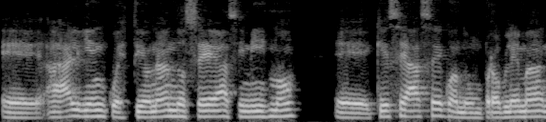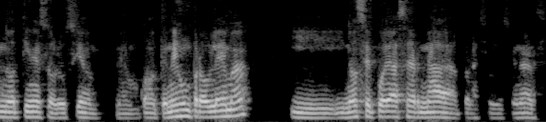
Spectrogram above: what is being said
eh, a alguien cuestionándose a sí mismo eh, qué se hace cuando un problema no tiene solución. Cuando tenés un problema y, no se puede hacer nada para solucionarse.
